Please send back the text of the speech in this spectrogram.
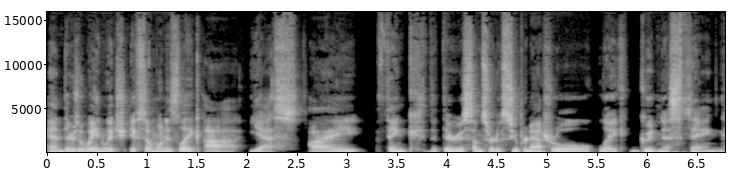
And there's a way in which if someone is like, ah, yes, I think that there is some sort of supernatural like goodness thing.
